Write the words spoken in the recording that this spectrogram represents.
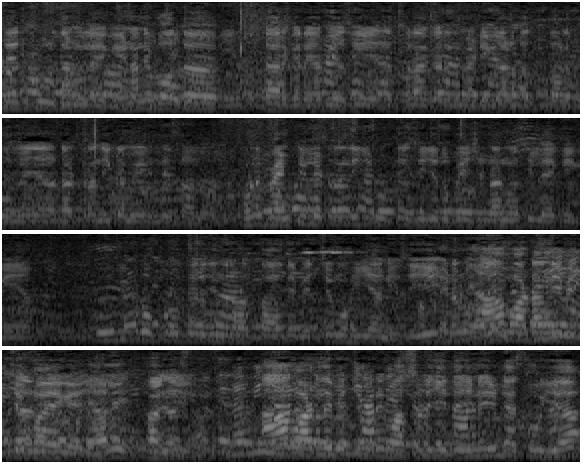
ਸਿਹਤ ਸਹੂਲਤਾਂ ਨੂੰ ਲੈ ਕੇ ਇਹਨਾਂ ਨੇ ਬਹੁਤ ਕਰਿਆ ਵੀ ਅਸੀਂ ਇਸ ਤਰ੍ਹਾਂ ਕਰਕੇ ਮੈਡੀਕਲ ਹਸਪਤਾਲ ਖੋਲ੍ਹਣੇ ਜਾਂ ਡਾਕਟਰਾਂ ਦੀ ਕਮੀ। ਕਿੰਨੇ ਸਾਲ ਹੁਣ ਵੈਂਟੀਲੇਟਰਾਂ ਦੀ ਜ਼ਰੂਰਤ ਸੀ ਜਦੋਂ ਪੇਸ਼ੈਂਟਾਂ ਨੂੰ ਅਸੀਂ ਲੈ ਕੇ ਗਏ ਆ ਉਹ ਵੀ ਪ੍ਰੋਪਰ ਉੱਥੇ ਰਜਿੰਦਰ ਹਸਪਤਾਲ ਦੇ ਵਿੱਚ ਮੁਹੱਈਆ ਨਹੀਂ ਸੀ। ਇਹਨਾਂ ਨੂੰ ਆਹ ਵਾਰਡਾਂ ਦੇ ਵਿੱਚ ਪਾਏ ਗਏ। ਹਾਂਜੀ। ਆਹ ਵਾਰਡ ਦੇ ਵਿੱਚ ਮੇਰੇ ਮਾਸਟਰ ਜੀ ਤੇ ਜਿਹਨਾਂ ਦੀ ਡੈਥ ਹੋਈ ਆ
